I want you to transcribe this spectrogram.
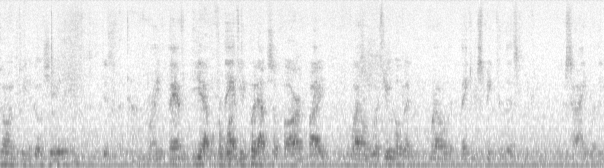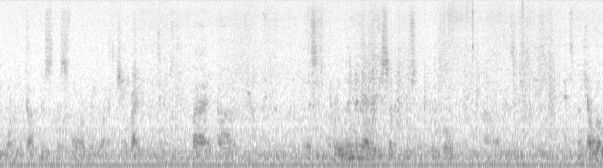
going to be negotiated, this, Right, they have, yeah, from They what you put out so far by the Well, Watson Woods if you- people, then well, they can speak to this and you can decide whether you want to adopt this in this form or you want to change it. Right. But um, this is preliminary subdivision approval. Uh, This is a yellow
